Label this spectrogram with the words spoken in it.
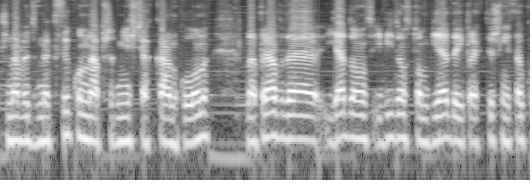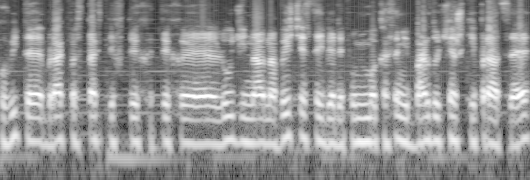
czy nawet w Meksyku na przedmieściach Cancun, naprawdę jadąc i widząc tą biedę i praktycznie całkowity brak perspektyw tych, tych e, ludzi na, na wyjście z tej biedy, pomimo czasami bardzo ciężkiej pracy,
